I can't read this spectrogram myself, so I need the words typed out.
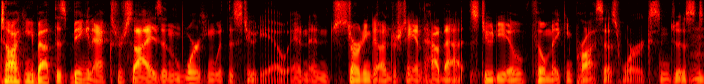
talking about this being an exercise and working with the studio and, and starting to understand how that studio filmmaking process works and just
